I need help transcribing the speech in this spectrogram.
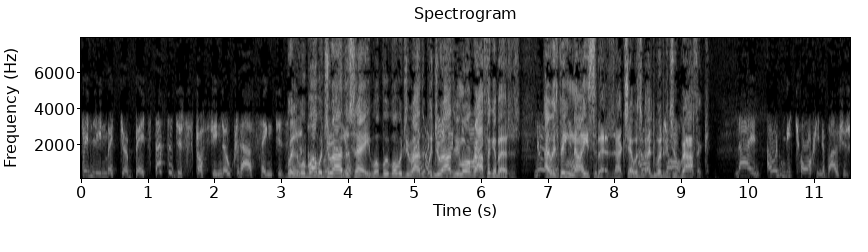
fiddling with your bits. That's a disgusting, no class thing to say. Well, well, what would you rather say? What, would- what would you rather? Would you rather be more graphic about it? No, I was being nice about it. Actually, I was I wasn't too graphic. Niall, I wouldn't be talking about it.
